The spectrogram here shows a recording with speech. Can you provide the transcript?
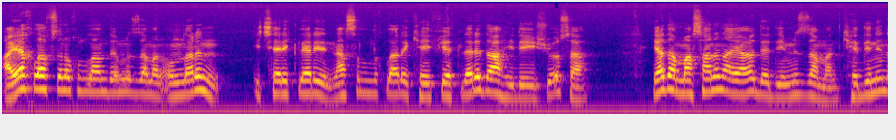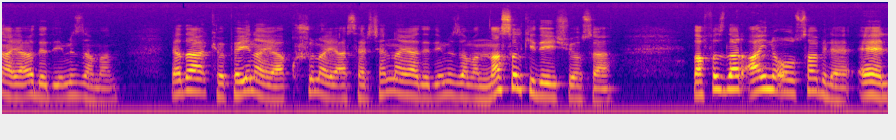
ayak lafzını kullandığımız zaman onların içerikleri, nasıllıkları, keyfiyetleri dahi değişiyorsa ya da masanın ayağı dediğimiz zaman, kedinin ayağı dediğimiz zaman ya da köpeğin ayağı, kuşun ayağı, serçenin ayağı dediğimiz zaman nasıl ki değişiyorsa lafızlar aynı olsa bile el,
